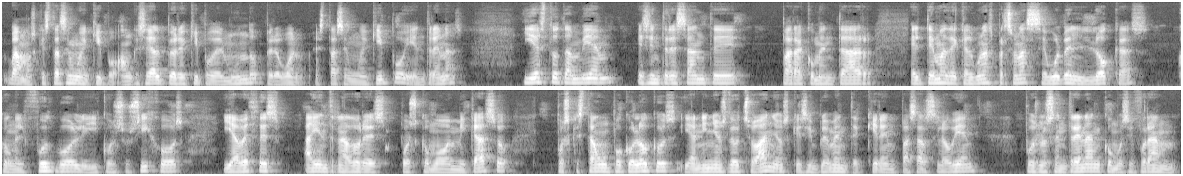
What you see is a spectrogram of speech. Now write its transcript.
Vamos, que estás en un equipo, aunque sea el peor equipo del mundo, pero bueno, estás en un equipo y entrenas. Y esto también es interesante para comentar el tema de que algunas personas se vuelven locas con el fútbol y con sus hijos y a veces hay entrenadores, pues como en mi caso, pues que están un poco locos y a niños de 8 años que simplemente quieren pasárselo bien, pues los entrenan como si fueran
